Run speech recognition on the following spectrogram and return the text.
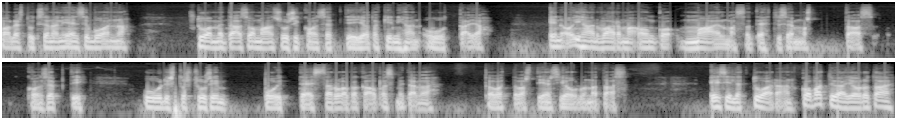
paljastuksena, niin ensi vuonna tuomme taas omaan susikonseptiin jotakin ihan uutta ja en ole ihan varma, onko maailmassa tehty semmoista taas konsepti uudistus susin puitteissa ruokakaupassa, mitä me toivottavasti ensi jouluna taas esille tuodaan. Kova työ joudutaan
